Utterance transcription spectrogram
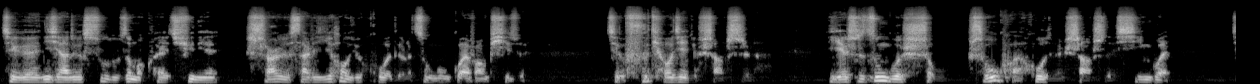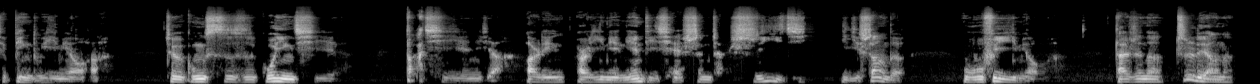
这个你想这个速度这么快，去年十二月三十一号就获得了中共官方批准，这个附条件就上市了，也是中国首首款获准上市的新冠这病毒疫苗啊。这个公司是国营企业，大企业。你想，二零二一年年底前生产十亿剂以上的五肺疫苗啊，但是呢，质量呢，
